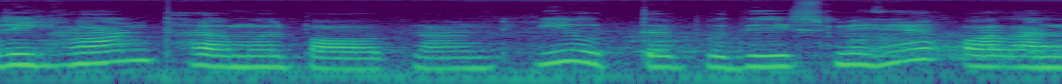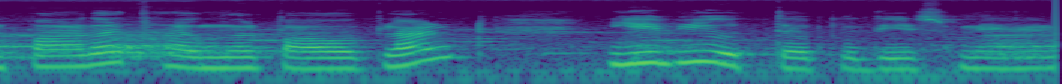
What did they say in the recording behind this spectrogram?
रिहान थर्मल पावर प्लांट ये उत्तर प्रदेश में है और अनपारा थर्मल पावर प्लांट ये भी उत्तर प्रदेश में है।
